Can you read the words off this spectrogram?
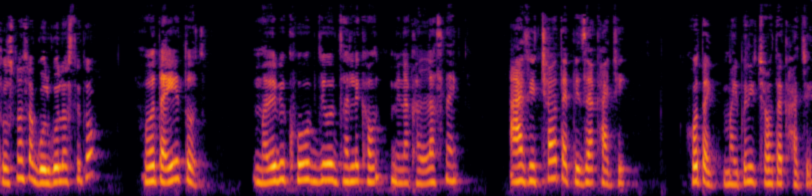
तोच ना असा गोल गोल असते तो? हो ताई तोच. मला बी खूप दिवस झाले खाऊन मी ना खाल्लाच नाही. आज इच्छा होता पिझ्झा खायची. हो ताई माही पण इच्छा होता खायची.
